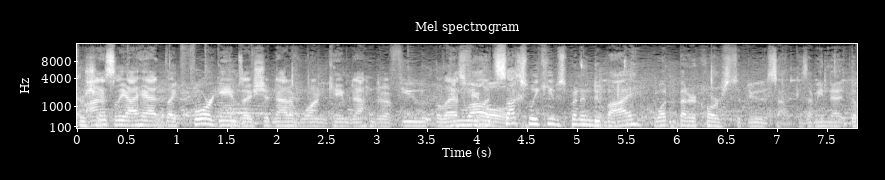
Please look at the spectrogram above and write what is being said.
For sure. Honestly, I had like four games I should not have won. Came down to a few. The last And few while it sucks we keep spinning Dubai, what better course to do this on? Because I mean, the, the,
